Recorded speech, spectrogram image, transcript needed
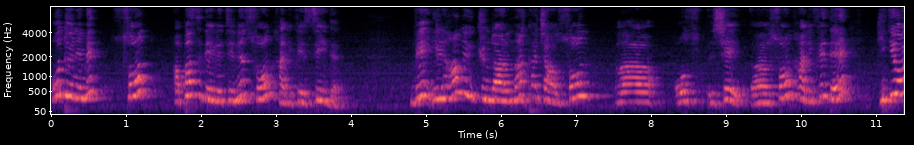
o dönemin son Abbasi devletinin son halifesiydi. Ve İlhan hükümdarından kaçan son e, şey son halife de gidiyor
